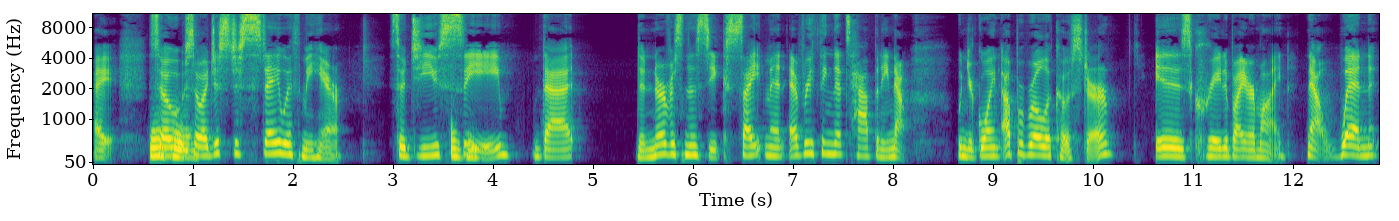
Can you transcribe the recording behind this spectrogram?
Right. So mm-hmm. so I just just stay with me here. So do you mm-hmm. see that the nervousness, the excitement, everything that's happening now when you're going up a roller coaster, is created by your mind. Now, when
